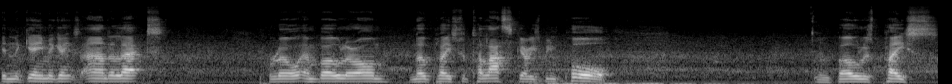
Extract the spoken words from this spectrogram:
In the game against Anderlecht. Breel Embolo on. No place for Talisca. He's been poor. And Bowler's pace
